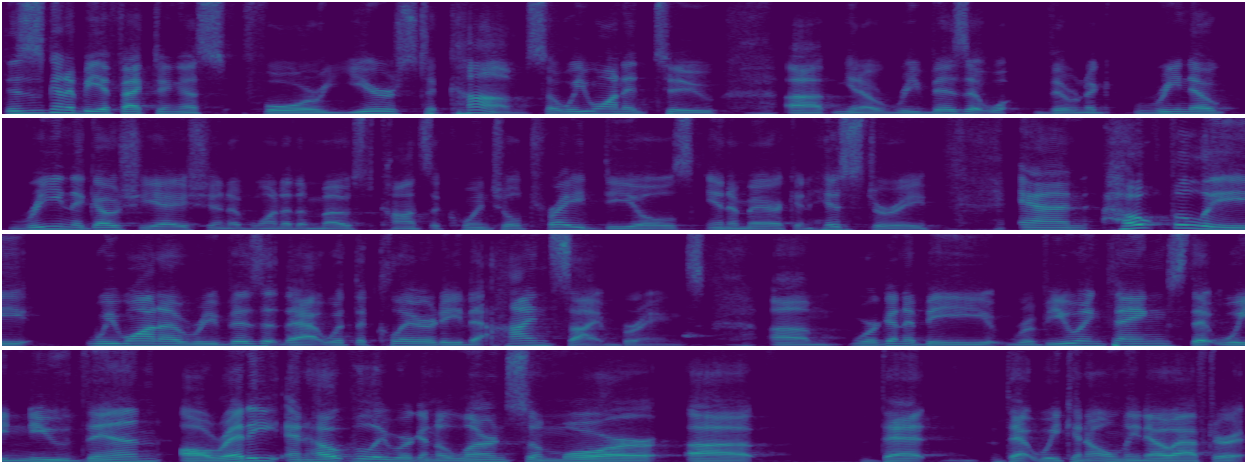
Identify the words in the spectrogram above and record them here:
This is going to be affecting us for years to come. So we wanted to uh, you know revisit the renegotiation of one of the most consequential trade deals in american history. And hopefully we want to revisit that with the clarity that hindsight brings. Um, we're going to be reviewing things that we knew then already, and hopefully, we're going to learn some more uh, that that we can only know after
